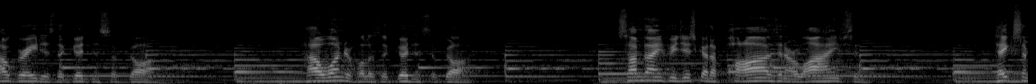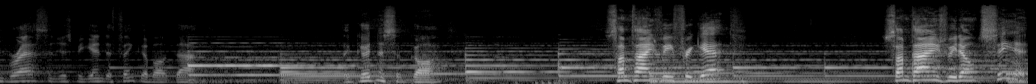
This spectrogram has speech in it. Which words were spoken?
How great is the goodness of God? How wonderful is the goodness of God? Sometimes we just got to pause in our lives and take some breaths and just begin to think about that. The goodness of God. Sometimes we forget. Sometimes we don't see it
